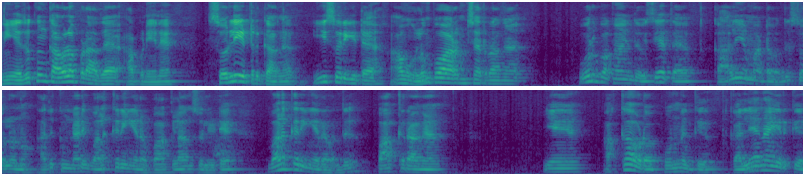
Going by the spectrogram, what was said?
நீ எதுக்கும் கவலைப்படாத அப்படின்னு சொல்லிட்டு இருக்காங்க. ஈஸ்வரி கிட்ட அவங்களும் போக ஆரம்பிச்சிடுறாங்க. ஒரு பக்கம் இந்த விஷயத்த காளியம்மாட்ட வந்து சொல்லணும். அதுக்கு முன்னாடி வழக்கறிஞரை பார்க்கலான்னு சொல்லிட்டு வழக்கறிஞரை வந்து பார்க்குறாங்க. என் அக்காவோட பொண்ணுக்கு கல்யாணம் இருக்கு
